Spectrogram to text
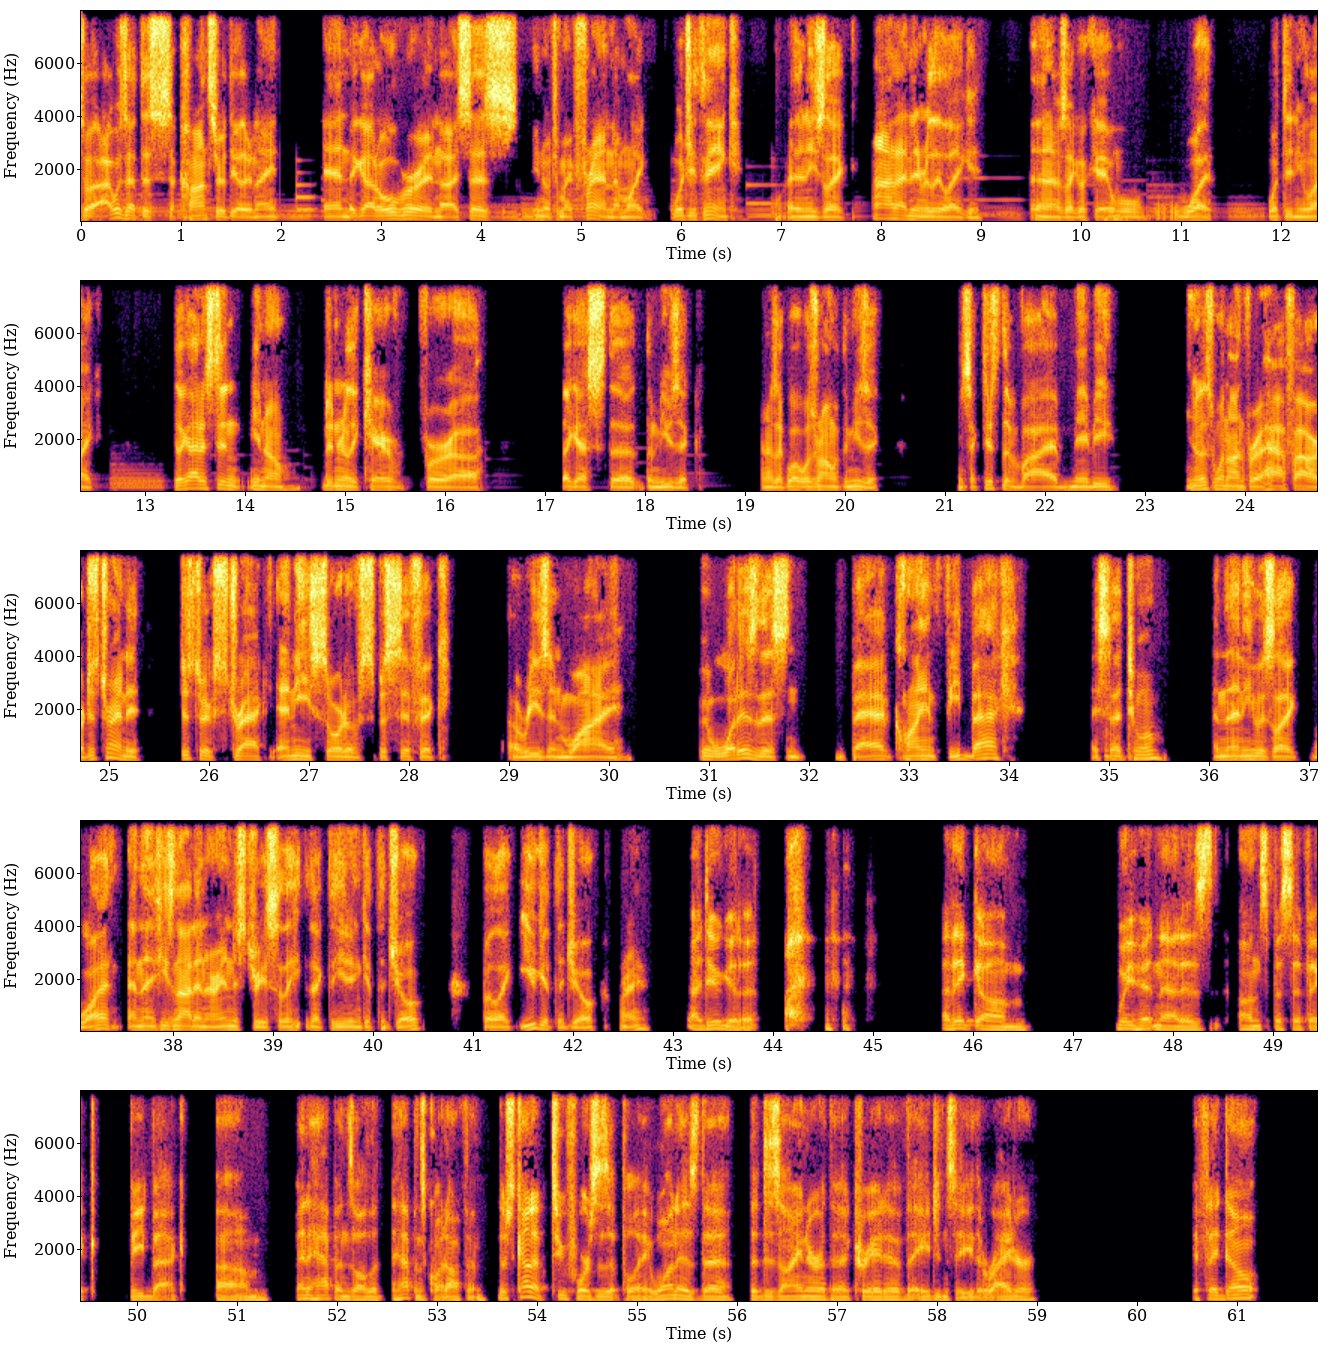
So I was at this concert the other night and I got over and I says, you know, to my friend, I'm like, what'd you think? And he's like, ah, I didn't really like it. And I was like, okay, Mm-hmm. well, what, what didn't you like? He's like, I just didn't, you know, didn't really care for, uh, I guess the, the music. And I was like, what was wrong with the music? He's like, just the vibe, maybe. You know, this went on for a half hour, just trying to, just to extract any sort of specific uh, reason why. I mean, what is this bad client feedback? I said to him. And then he was like, what? And then he's not in our industry. So that he, like he didn't get the joke, but like you get the joke, right? I do get it. I think um, what you're hitting at is unspecific feedback. Um, and it happens all the, it happens quite often. There's kind of two forces at play. One is the, the designer, the creative, the agency, the writer. If they don't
